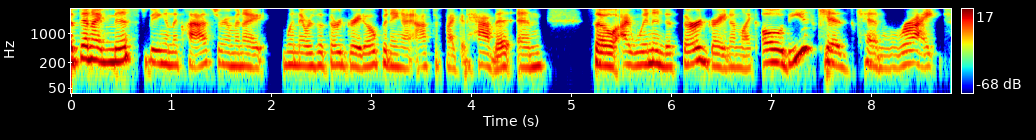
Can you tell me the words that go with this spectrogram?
but then I missed being in the classroom. And I, when there was a third grade opening, I asked if I could have it. And so I went into third grade and I'm like, oh, these kids can write.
